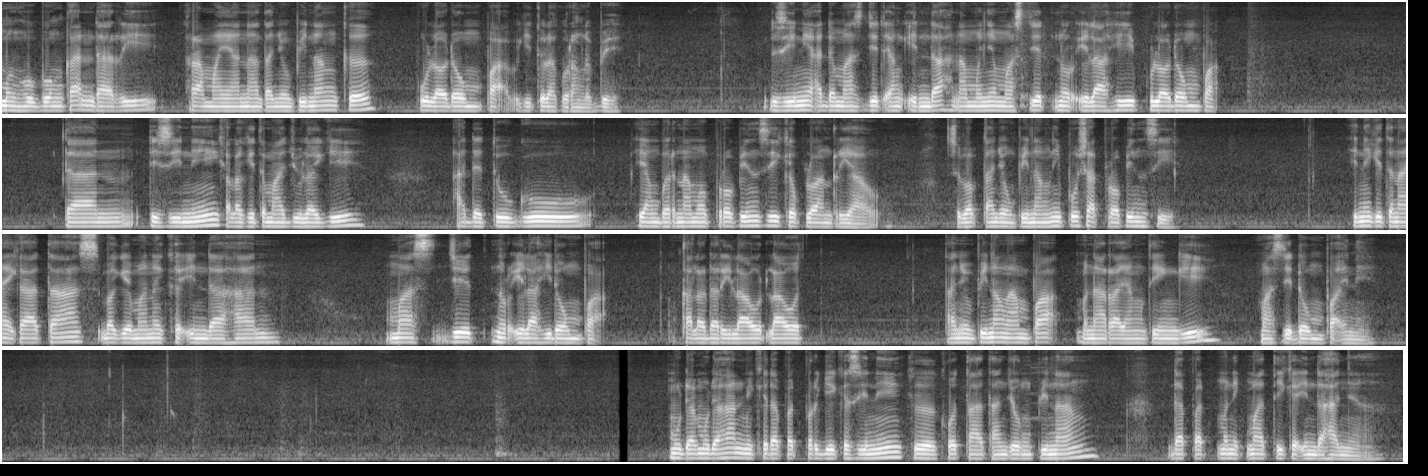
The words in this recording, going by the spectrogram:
Menghubungkan dari Ramayana Tanjung Pinang ke Pulau Dompak begitulah kurang lebih. Di sini ada masjid yang indah namanya Masjid Nur Ilahi Pulau Dompak. Dan di sini kalau kita maju lagi ada tugu yang bernama Provinsi Kepulauan Riau. Sebab Tanjung Pinang ini pusat provinsi. Ini kita naik ke atas bagaimana keindahan Masjid Nur Ilahi Dompa. Kalau dari laut-laut Tanjung Pinang nampak menara yang tinggi Masjid Dompa ini. Mudah-mudahan Mika dapat pergi ke sini ke kota Tanjung Pinang dapat menikmati keindahannya.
